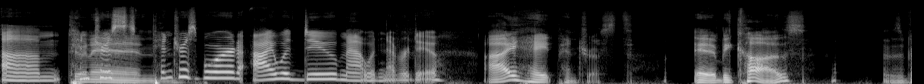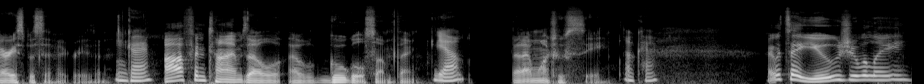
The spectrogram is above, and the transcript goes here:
Um, Tune Pinterest in. Pinterest board I would do. Matt would never do. I hate Pinterest Eh, because there's a very specific reason. Okay. Oftentimes, I'll I'll Google something Yeah. that I want to see. Okay. I would say usually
